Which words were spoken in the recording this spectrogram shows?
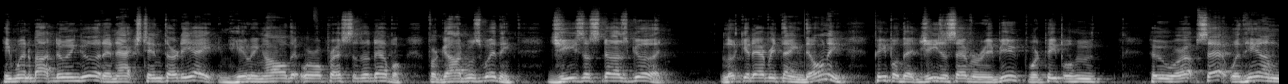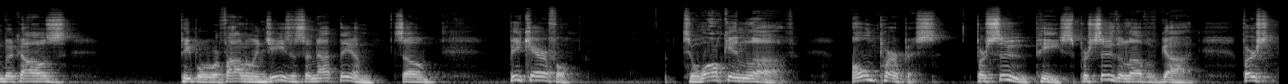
He went about doing good in Acts 10:38 and healing all that were oppressed of the devil, for God was with him. Jesus does good. Look at everything. The only people that Jesus ever rebuked were people who who were upset with him because people were following Jesus and not them. So be careful to walk in love on purpose. Pursue peace. Pursue the love of God. First,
